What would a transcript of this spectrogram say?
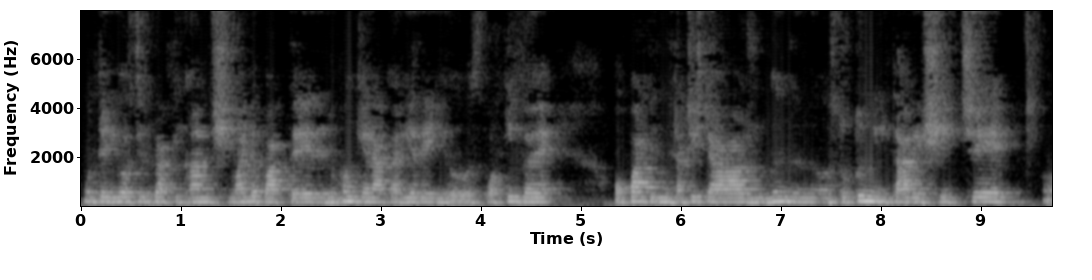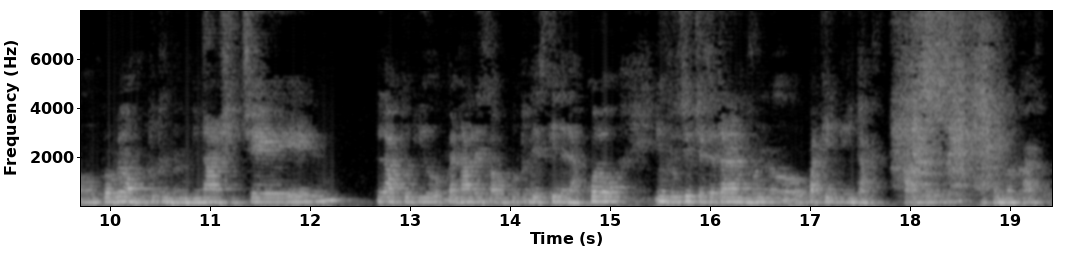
ulterior cel practicant și mai departe, după încheierea carierei uh, sportive, o parte dintre aceștia ajungând în uh, structuri militare și ce uh, probleme au putut întâmpina și ce laturi penale s-au putut deschide de acolo, inclusiv cercetarea într-un partid militar, astfel de cazuri.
